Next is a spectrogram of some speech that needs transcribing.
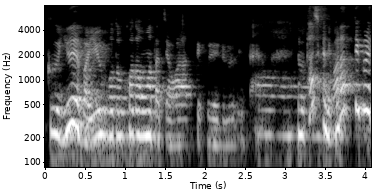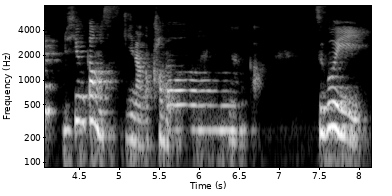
く言えば言うほど子供たちは笑ってくれるみたいな。でも確かに笑ってくれる瞬間も好きなのかも。あなんかすごい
